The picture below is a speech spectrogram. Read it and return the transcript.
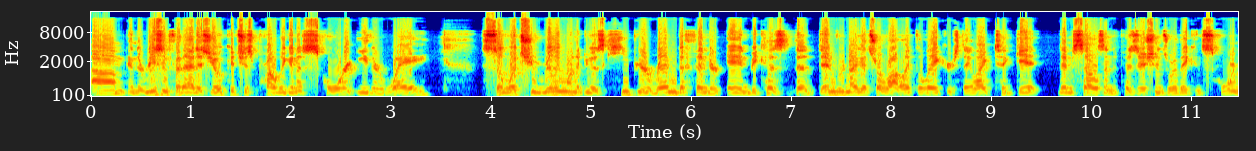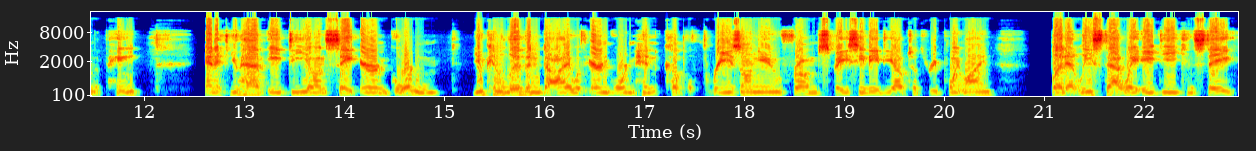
Um, and the reason for that is Jokic is probably going to score either way. So what you really want to do is keep your rim defender in because the Denver Nuggets are a lot like the Lakers. They like to get themselves into positions where they can score in the paint. And if you have AD on, say, Aaron Gordon, you can live and die with Aaron Gordon hitting a couple threes on you from spacing AD out to three point line. But at least that way, AD can stay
